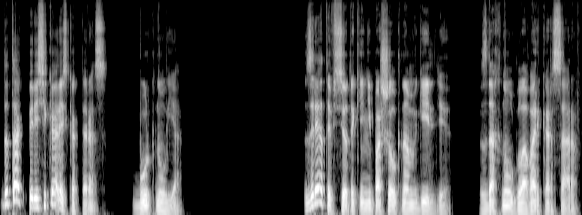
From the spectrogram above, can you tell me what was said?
«Да так, пересекались как-то раз», – буркнул я. «Зря ты все-таки не пошел к нам в гильдию», – вздохнул главарь корсаров.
